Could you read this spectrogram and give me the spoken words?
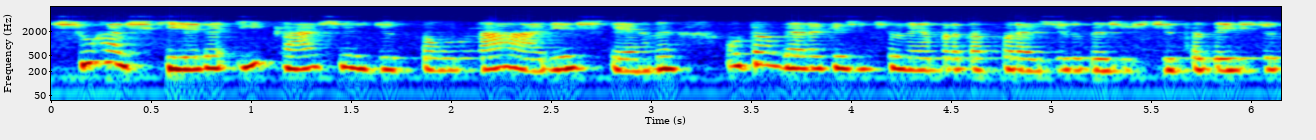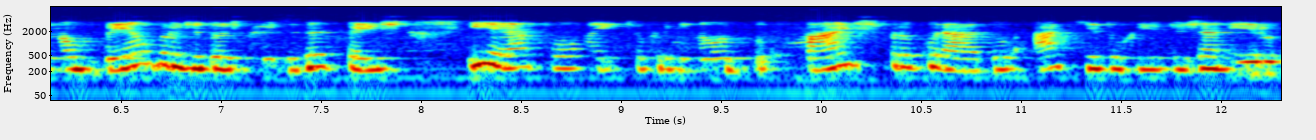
churrasqueira e caixas de som na área externa. O Tandera, que a gente lembra, está foragido da justiça desde novembro de 2016 e é atualmente o criminoso mais procurado aqui do Rio de Janeiro.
